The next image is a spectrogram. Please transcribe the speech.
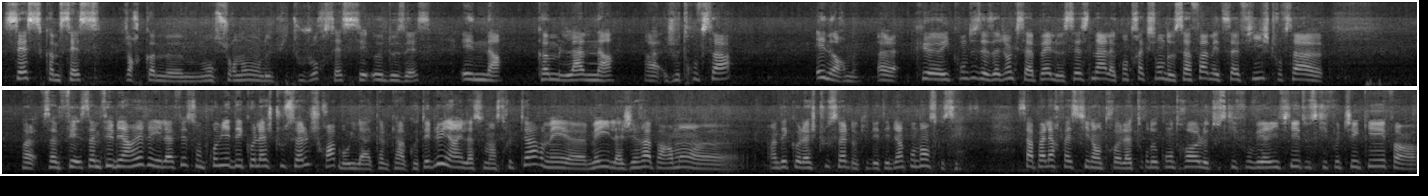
Cess comme Cess, genre comme euh, mon surnom depuis toujours, Cess, C-E-2-S. Et Na, comme l'ANA. je trouve ça énorme. Voilà. Qu'il conduise des avions qui s'appellent Cessna, la contraction de sa femme et de sa fille. Je trouve ça. Euh, voilà, ça me, fait, ça me fait bien rire et il a fait son premier décollage tout seul, je crois. Bon, il a quelqu'un à côté de lui, hein, il a son instructeur, mais, euh, il a géré apparemment euh, un décollage tout seul, donc il était bien content parce que ça n'a pas l'air facile entre la tour de contrôle, tout ce qu'il faut vérifier, tout ce qu'il faut checker. Enfin,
